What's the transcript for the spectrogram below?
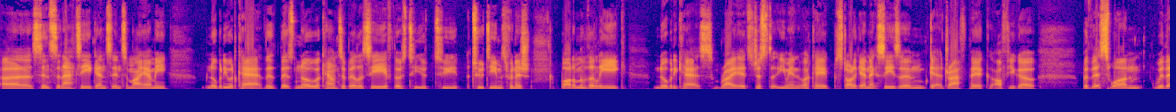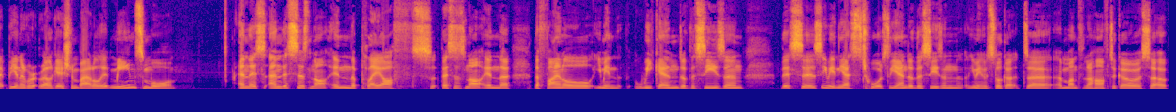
uh, Cincinnati against Inter Miami, nobody would care. There's no accountability. If those two, two, two teams finish bottom of the league, nobody cares, right? It's just, you mean, okay, start again next season, get a draft pick, off you go. But this one, with it being a relegation battle, it means more. And this and this is not in the playoffs. This is not in the the final. You mean weekend of the season. This is, you mean, yes, towards the end of the season. You mean, we've still got uh, a month and a half to go or so.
